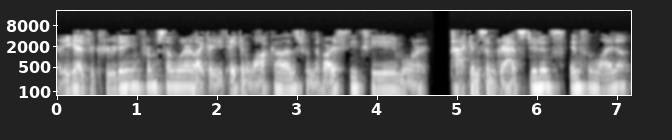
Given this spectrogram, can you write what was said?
are you guys recruiting from somewhere? Like, are you taking walk-ons from the varsity team or packing some grad students into the lineup?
